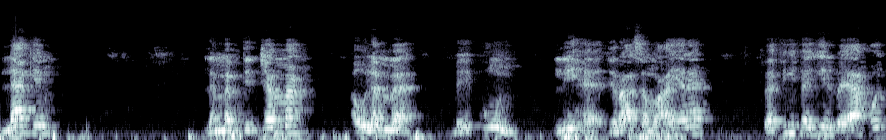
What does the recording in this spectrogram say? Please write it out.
لكن لما بتتجمع أو لما بيكون ليها دراسة معينة ففي فقير بياخد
